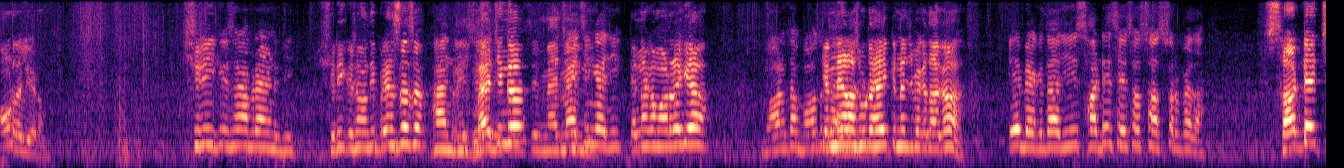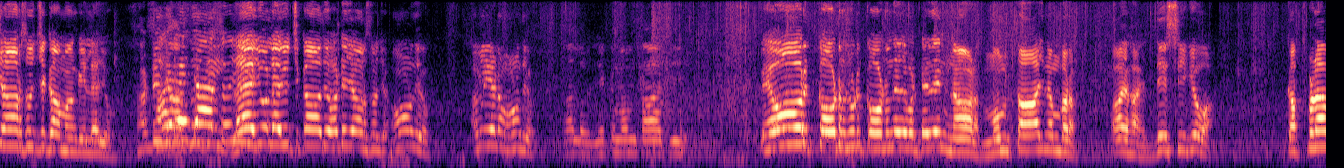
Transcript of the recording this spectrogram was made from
ਆਉਣ ਦੇ ਲਈ ਆੜਮ ਸ਼੍ਰੀ ਕ੍ਰਿਸ਼ਨਾ ਬ੍ਰਾਂਡ ਜੀ। ਸ਼੍ਰੀ ਕਿਸ਼ਨ ਦੀ ਪ੍ਰਿੰਸੈਸ ਹਾਂਜੀ ਮੈਚਿੰਗ ਮੈਚਿੰਗ ਹੈ ਜੀ। ਕਿੰਨਾ ਕਮਾਲ ਰਹਿ ਗਿਆ? ਮਾਲ ਤਾਂ ਬਹੁਤ ਕਿੰਨੇ ਵਾਲਾ ਸੂਟ ਹੈ ਕਿੰਨੇ ਚ ਵਿਕਦਾਗਾ ਇਹ ਵਿਕਦਾ ਜੀ 650 700 ਰੁਪਏ ਦਾ। 450 ਚ ਚਕਾਵਾਂਗੇ ਲੈ ਜਾਓ। 450 ਜੀ ਲੈ ਜਾਓ ਲੈ ਜਾਓ ਚਕਾ ਦਿਓ 450 ਚ। ਆਉਣ ਦਿਓ। ਅਗਲੀ ਐਡ ਆਉਣ ਦਿਓ। ਹਲੋ ਜੀ ਇੱਕ ਮਮਤਾਜ ਜੀ। ਪਿਓਰ ਕਾਟਨ ਸੂਟ ਕਾਟਨ ਦੇ ਦੁਪੱਟੇ ਦੇ ਨਾਲ ਮਮਤਾਜ ਨੰਬਰ। ਆਏ ਹਾਏ ਦੇਸੀ ਘਿਓ ਆ। ਕੱਪੜਾ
